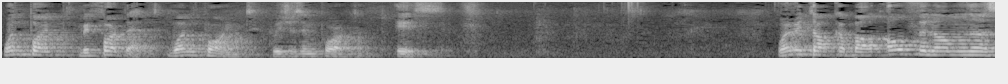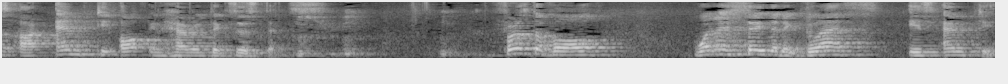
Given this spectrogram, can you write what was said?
One point before that, one point which is important is when we talk about all phenomena are empty of inherent existence. First of all, when I say that a glass is empty,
